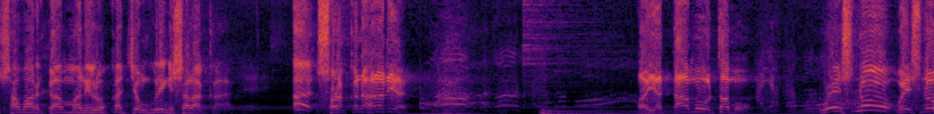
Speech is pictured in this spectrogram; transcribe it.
sawarga Maniloka Jonggring Salaka. Eh, sorak kena dia. ayat tamu tamu Wisnu Wisnu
